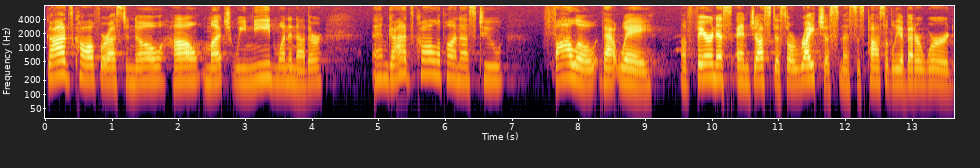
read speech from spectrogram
God's call for us to know how much we need one another, and God's call upon us to follow that way of fairness and justice, or righteousness is possibly a better word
